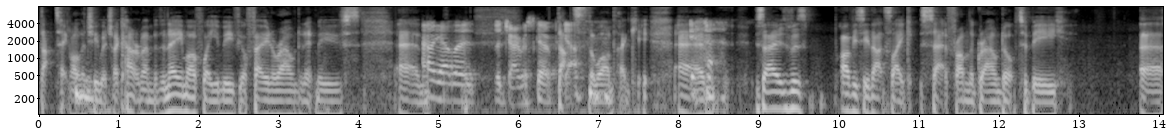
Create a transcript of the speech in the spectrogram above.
that technology which I can't remember the name of, where you move your phone around and it moves. Um, Oh yeah, the the gyroscope. that's yeah. the one. Thank you. Um, So it was obviously that's like set from the ground up to be a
